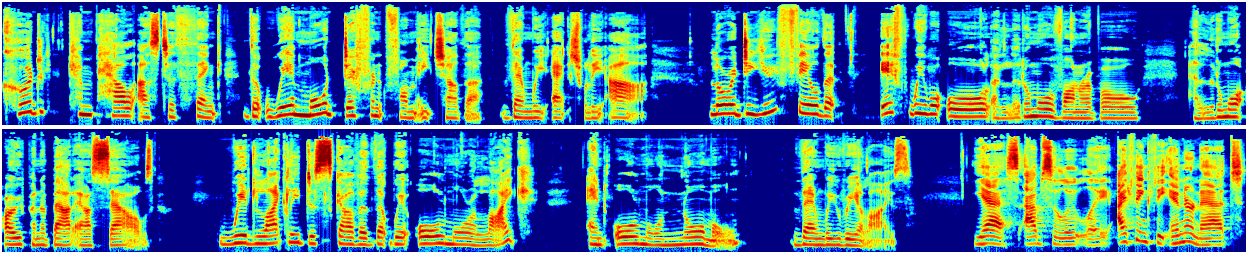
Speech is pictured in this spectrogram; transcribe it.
could compel us to think that we're more different from each other than we actually are. Laura, do you feel that if we were all a little more vulnerable, a little more open about ourselves, we'd likely discover that we're all more alike and all more normal than we realize? Yes, absolutely. I think the internet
